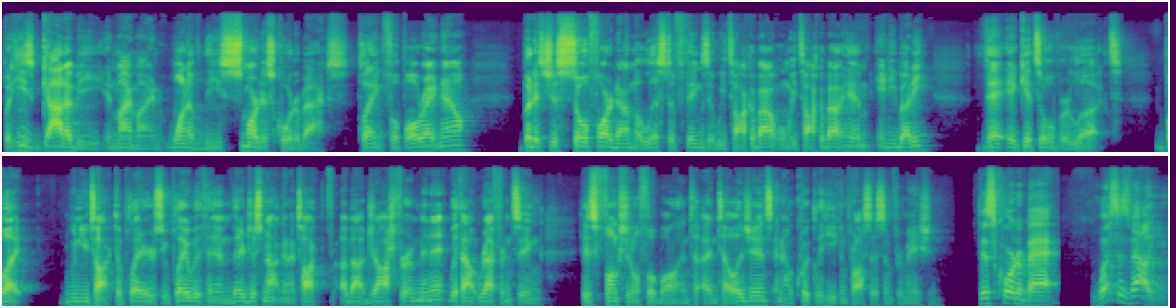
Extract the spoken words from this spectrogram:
but he's got to be, in my mind, one of the smartest quarterbacks playing football right now but it's just so far down the list of things that we talk about when we talk about him, anybody, that it gets overlooked. But when you talk to players who play with him, they're just not going to talk about Josh for a minute without referencing his functional football intelligence and how quickly he can process information. This quarterback, what's his value?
